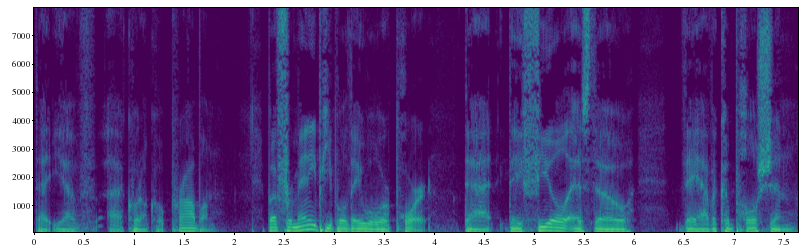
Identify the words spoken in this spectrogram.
that you have a quote unquote problem. But for many people, they will report that they feel as though they have a compulsion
